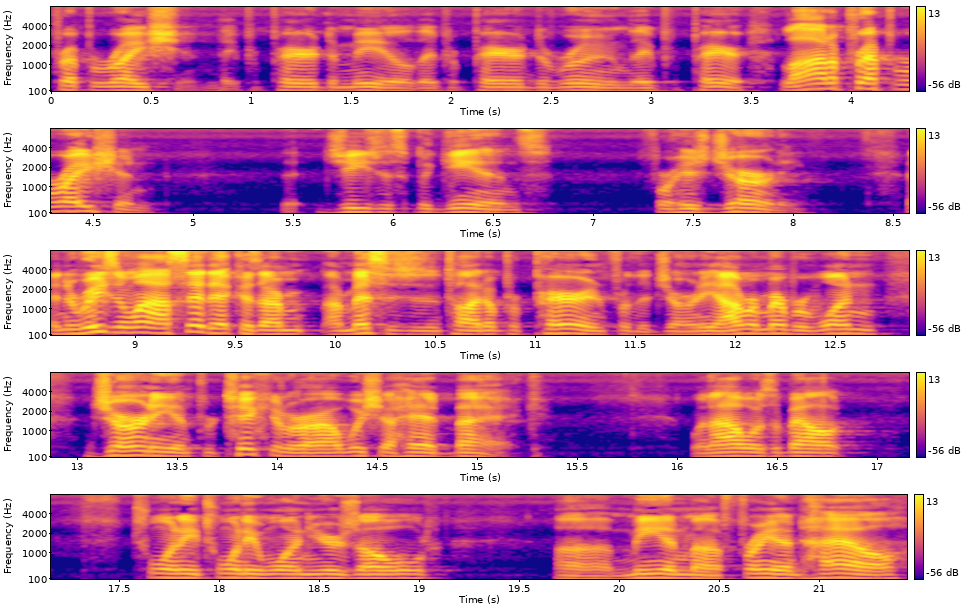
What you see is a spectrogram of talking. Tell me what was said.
preparation. They prepared the meal, they prepared the room, they prepared a lot of preparation that Jesus begins for his journey. And the reason why I said that, because our, our message is entitled Preparing for the Journey. I remember one journey in particular I wish I had back. When I was about 20, 21 years old, uh, me and my friend Hal,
